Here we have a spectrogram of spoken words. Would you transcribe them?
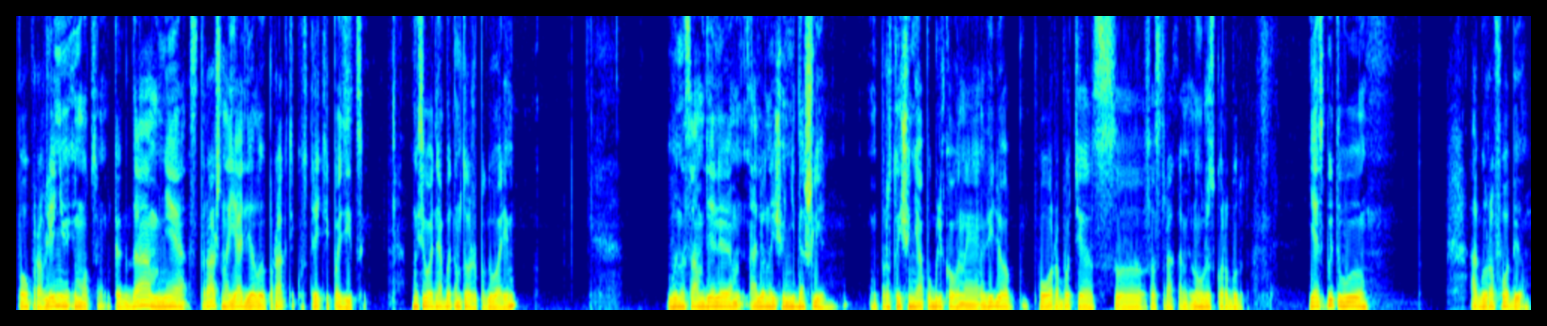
по управлению эмоциями. Когда мне страшно, я делаю практику с третьей позиции. Мы сегодня об этом тоже поговорим. Вы на самом деле, Алена, еще не дошли Просто еще не опубликованные видео по работе с, со страхами, но уже скоро будут. Я испытываю агорафобию.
